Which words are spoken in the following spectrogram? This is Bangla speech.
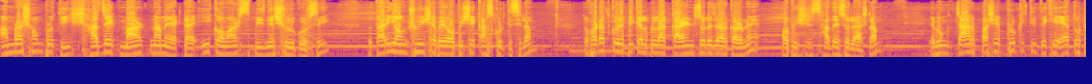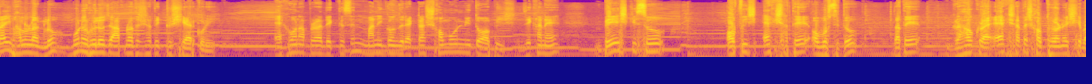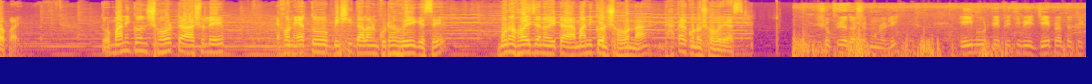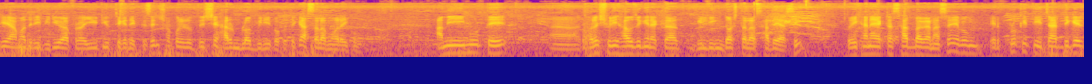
আমরা সম্প্রতি সাজেক মার্ট নামে একটা ই কমার্স বিজনেস শুরু করছি। তো তারই অংশ হিসাবে অফিসে কাজ করতেছিলাম। তো হঠাৎ করে বিকালবেলা কারেন্ট চলে যাওয়ার কারণে অফিসের ছাদে চলে আসলাম এবং চারপাশে প্রকৃতি দেখে এতটাই ভালো লাগল, মনে হলো যে আপনাদের সাথে একটু শেয়ার করি। এখন আপনারা দেখতেছেন মানিকগঞ্জের একটা সমন্বিত অফিস, যেখানে বেশ কিছু অফিস একসাথে অবস্থিত, যাতে গ্রাহকরা একসাথে সব ধরনের সেবা পায়। তো মানিকগঞ্জ শহরটা আসলে এখন এত বেশি দালান কোঠা হয়ে গেছে, মনে হয় যেন এটা মানিকগঞ্জ শহর না, ঢাকার কোনো শহরে আছে। সুপ্রিয় দর্শক মণ্ডলী, এই মুহূর্তে পৃথিবীর যে প্রান্ত থেকে আমাদের এই ভিডিও আপনারা ইউটিউব থেকে দেখতেছেন, সকলের উদ্দেশ্যে হারুন ব্লগ ভিডিওর পক্ষ থেকে আসসালামু আলাইকুম। আমি এই মুহূর্তে ধলেশ্বরী হাউজিংয়ের একটা বিল্ডিং দশতলা ছাদে আছি। তো এখানে একটা ছাদ বাগান আছে এবং এর প্রকৃতি চারদিকের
